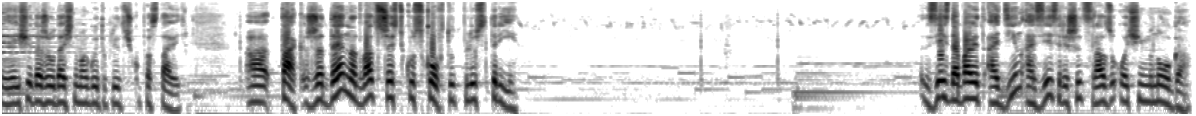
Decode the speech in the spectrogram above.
Я еще даже удачно могу эту плиточку поставить. А, так, ЖД на 26 кусков. Тут плюс 3. Здесь добавит один, а здесь решит сразу очень много.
